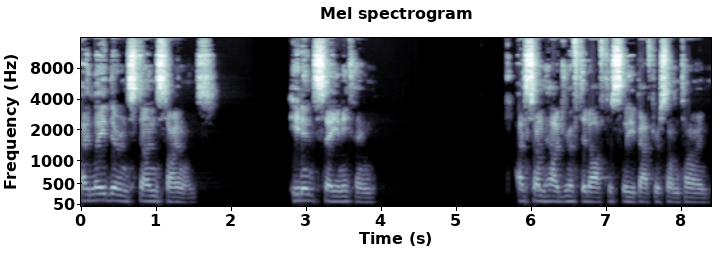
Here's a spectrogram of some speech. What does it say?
I laid there in stunned silence. He didn't say anything. I somehow drifted off to sleep after some time.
